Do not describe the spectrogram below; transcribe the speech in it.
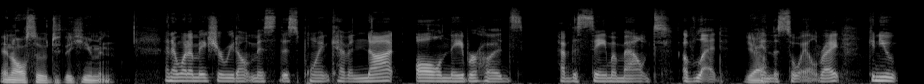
and also to the human. And I want to make sure we don't miss this point, Kevin. Not all neighborhoods have the same amount of lead yeah. in the soil, right? Can you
